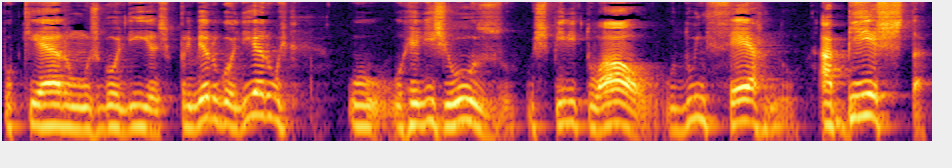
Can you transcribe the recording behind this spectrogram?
porque eram os Golias. Primeiro Golias era o, o, o religioso, o espiritual, o do inferno, a besta,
